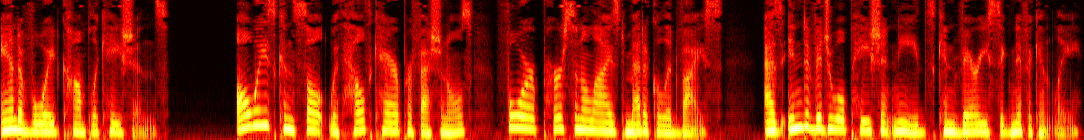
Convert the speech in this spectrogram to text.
and avoid complications. Always consult with healthcare professionals for personalized medical advice, as individual patient needs can vary significantly.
